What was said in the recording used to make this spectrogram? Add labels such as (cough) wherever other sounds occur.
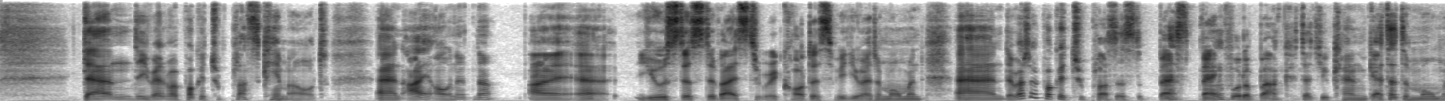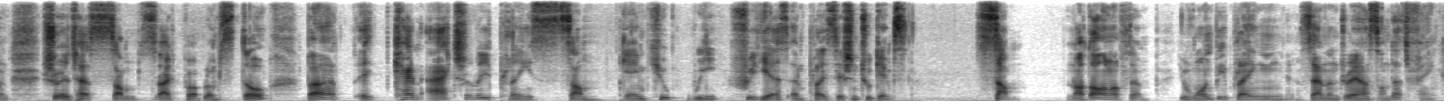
then the Retroid Pocket 2 Plus came out and I own it now. I uh, use this device to record this video at the moment and the Retroid Pocket 2 Plus is the best bang for the buck that you can get at the moment. Sure it has some slight problems still, but it can actually play some GameCube, Wii, 3DS and PlayStation 2 games. Some, not all of them. You won't be playing San Andreas on that thing.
